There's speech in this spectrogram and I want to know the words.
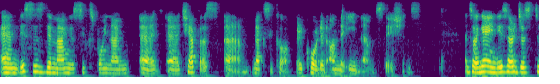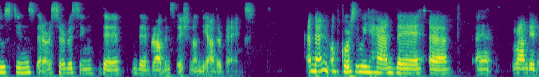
and this is the magnitude 6.9 uh, uh, Chiapas, um, Mexico, recorded on the ENAM stations. And so again, these are just two students that are servicing the, the broadband station on the Outer Banks. And then, of course, we had the uh, uh, landed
